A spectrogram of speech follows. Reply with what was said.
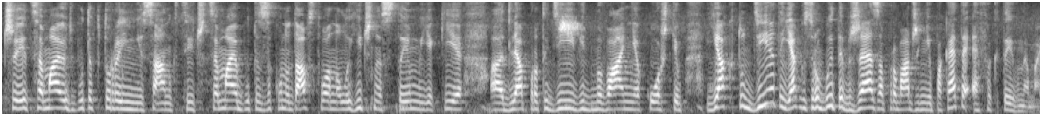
Чи це мають бути вторинні санкції? Чи це має бути законодавство аналогічне з тим, які для протидії відмивання коштів? Як тут діяти? Як зробити вже запроваджені пакети ефективними?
